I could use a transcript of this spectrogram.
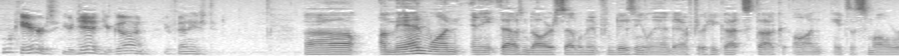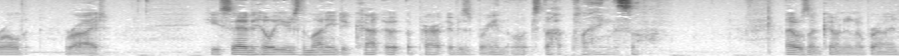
who cares? You're dead. You're gone. You're finished. Uh, a man won an $8,000 settlement from Disneyland after he got stuck on It's a Small World ride. He said he'll use the money to cut out the part of his brain that won't stop playing the song. That was on Conan O'Brien.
